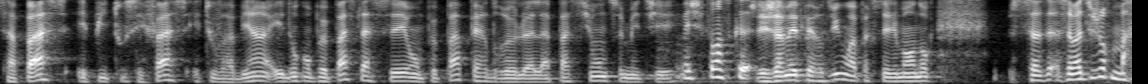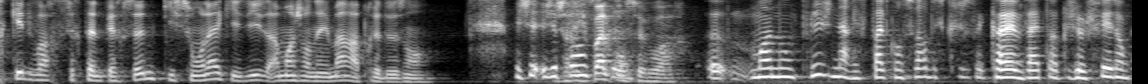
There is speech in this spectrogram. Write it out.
ça passe et puis tout s'efface et tout va bien. Et donc on peut pas se lasser, on peut pas perdre la, la passion de ce métier. Mais je pense que Je l'ai jamais perdu moi personnellement. Donc ça ça m'a toujours marqué de voir certaines personnes qui sont là et qui se disent ah moi j'en ai marre après deux ans. je, je pense pas à le concevoir. Euh, moi non plus, je n'arrive pas à le concevoir parce que c'est quand même 20 ans que je le fais. Donc,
